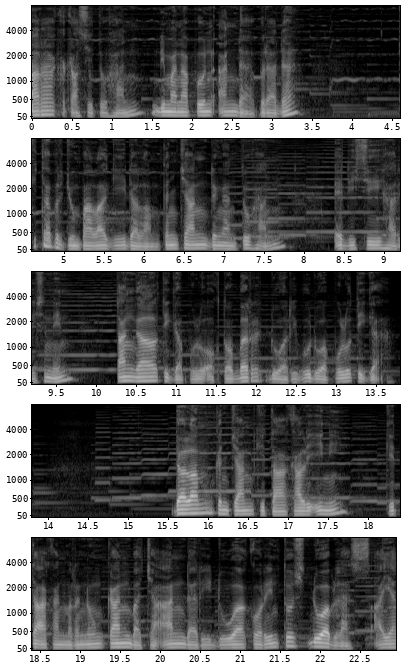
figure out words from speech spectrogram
Para kekasih Tuhan, di mana pun Anda berada, kita berjumpa lagi dalam Kencan dengan Tuhan, edisi hari Senin, tanggal 30 Oktober 2023. Dalam Kencan kita kali ini, kita akan merenungkan bacaan dari 2 Korintus 12 ayat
